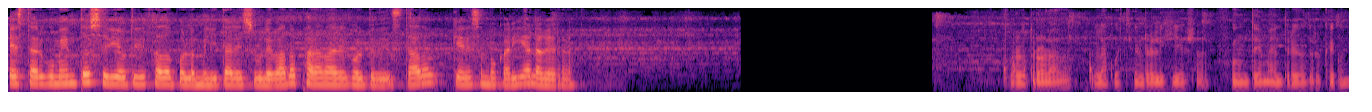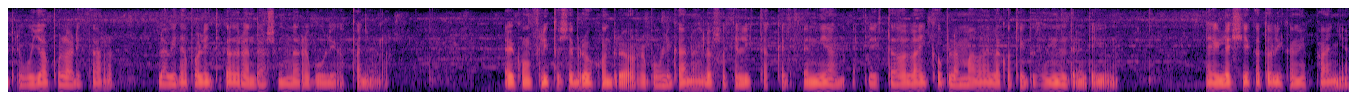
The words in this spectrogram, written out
Este argumento sería utilizado por los militares sublevados para dar el golpe de Estado que desembocaría en la guerra. Por otro lado, la cuestión religiosa fue un tema, entre otros, que contribuyó a polarizar la vida política durante la Segunda República Española. El conflicto se produjo entre los republicanos y los socialistas que defendían el Estado laico plasmado en la Constitución del 31. La Iglesia Católica en España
